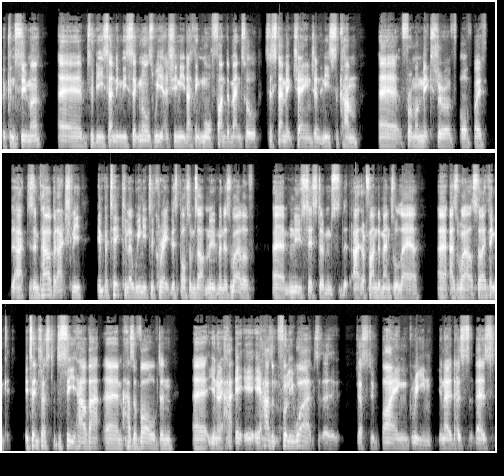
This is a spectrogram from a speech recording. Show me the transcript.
the consumer uh, to be sending these signals. We actually need, I think, more fundamental systemic change, and it needs to come uh, from a mixture of, of both the actors in power, but actually, in particular, we need to create this bottoms up movement as well of um, new systems at a fundamental layer uh, as well. So I think it's interesting to see how that um, has evolved, and uh, you know, it, it, it, hasn't fully worked uh, just buying green. You know, there's there's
